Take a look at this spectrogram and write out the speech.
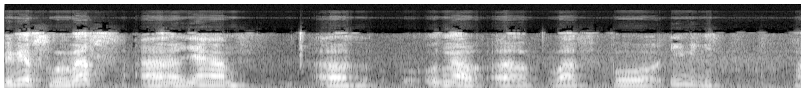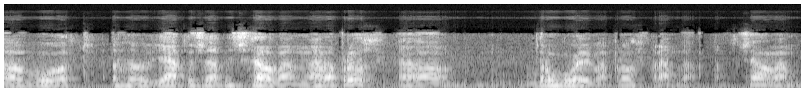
Приветствую вас. А, я а, узнал а, вас по имени. Вот. Я отвечал вам на вопрос. Другой вопрос, правда, отвечал вам.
